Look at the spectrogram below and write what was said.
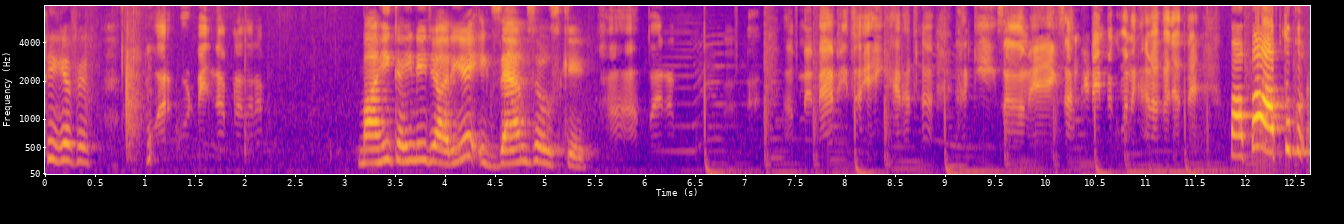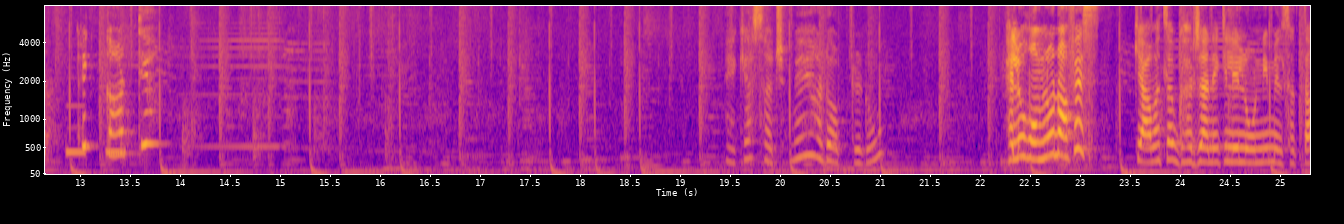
ठीक है फिर। क्यूआर कोड भेजना अपना जरा। माही कहीं नहीं जा रही है एग्ज़ाम्स है उसके। हाँ पर अब मैं मैं भी तो यही कह रहा था कि एग्ज़ाम है। एग्ज़ाम के टाइम पे कौन घर आता जाता है? पापा आप तो अरे काट दिया। मैं क्या सच में अडॉप्टेड हूँ? हेलो होम लोन ऑफ़िस क्या मतलब घर जाने के लिए लोन नहीं मिल सकता?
